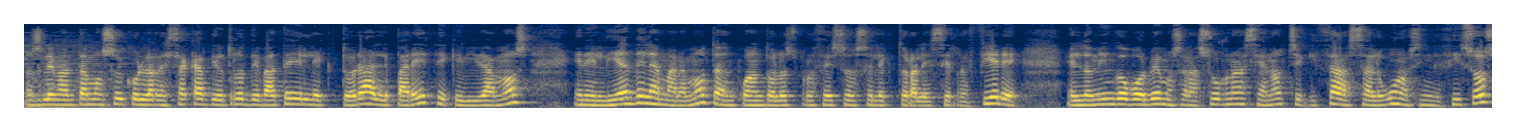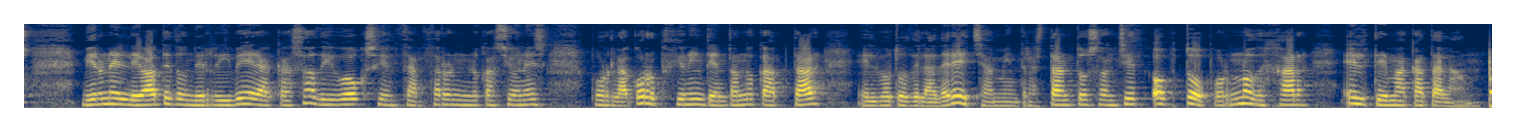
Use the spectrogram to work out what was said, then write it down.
Nos levantamos hoy con la resaca de otro debate electoral. Parece que vivamos en el día de la marmota en cuanto a los procesos electorales se refiere. El domingo volvemos a las urnas y anoche quizás algunos indecisos vieron el debate donde Rivera, Casado y Vox se enzarzaron en ocasiones por la corrupción intentando captar el voto de la derecha. Mientras tanto, Sánchez optó por no dejar el tema catalán.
